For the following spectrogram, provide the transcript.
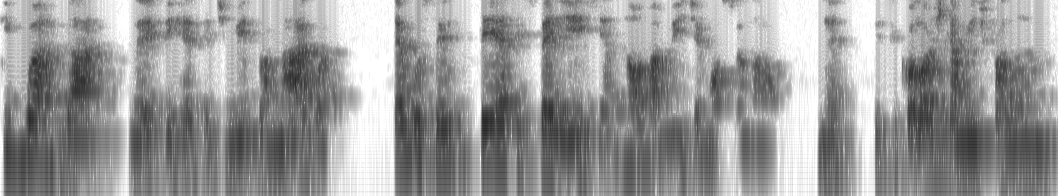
que guardar né, esse ressentimento, a mágoa, é você ter essa experiência novamente emocional, né? psicologicamente falando.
